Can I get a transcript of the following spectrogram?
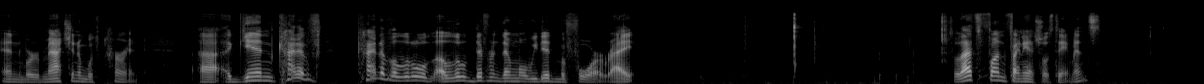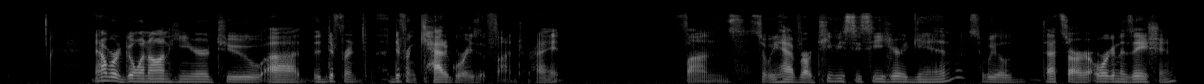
and we're matching them with current. Uh, again, kind of kind of a little a little different than what we did before, right? So that's fund financial statements. Now we're going on here to uh, the different different categories of fund, right? Funds. So we have our TVCC here again. So we'll that's our organization.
